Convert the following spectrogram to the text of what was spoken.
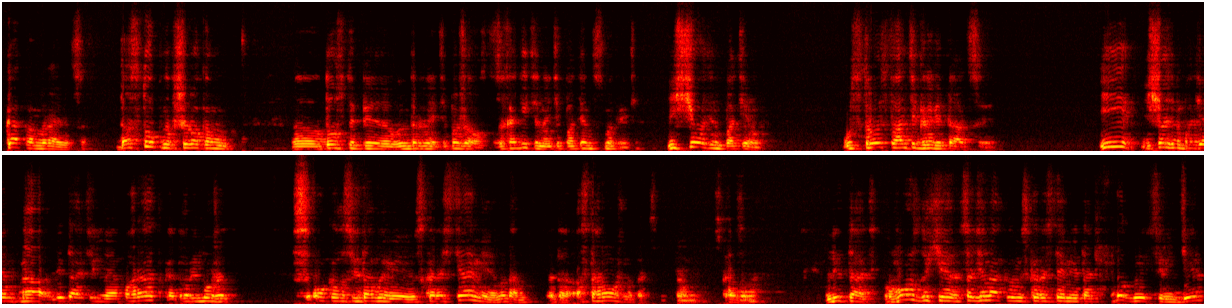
Как вам нравится? Доступно в широком э, доступе в интернете, пожалуйста. Заходите на эти патенты, смотрите. Еще один патент. Устройство антигравитации. И еще один патент на летательный аппарат, который может с околосветовыми скоростями, ну там, это осторожно, так сказано, летать в воздухе, с одинаковыми скоростями летать в водной среде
